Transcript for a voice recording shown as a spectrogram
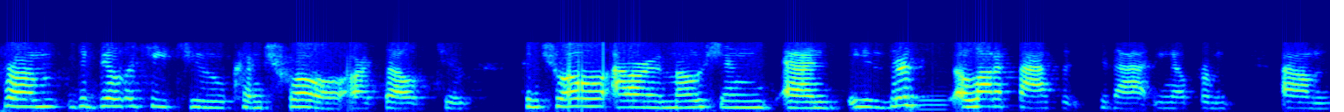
from the ability to control ourselves, to control our emotions, and there's a lot of facets to that. You know, from um,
